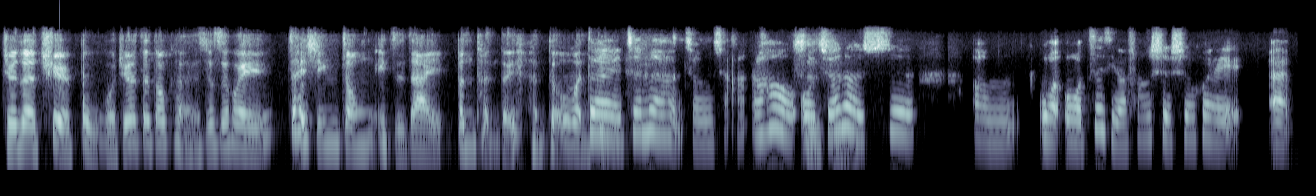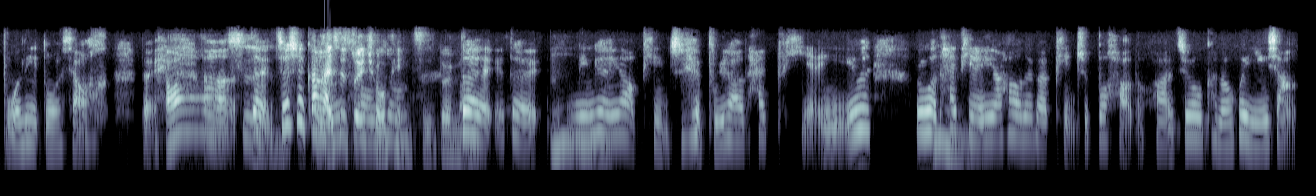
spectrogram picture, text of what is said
觉得却步，我觉得这都可能就是会在心中一直在奔腾的很多问题。对，真的很挣扎。然后我觉得是，是是嗯，我我自己的方式是会，呃，薄利多销。对，哦，啊、呃，是，对，就是可能还是追求品质，对吗？对对，宁愿要品质，也不要太便宜，嗯、因为如果太便宜，然后那个品质不好的话，嗯、就可能会影响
